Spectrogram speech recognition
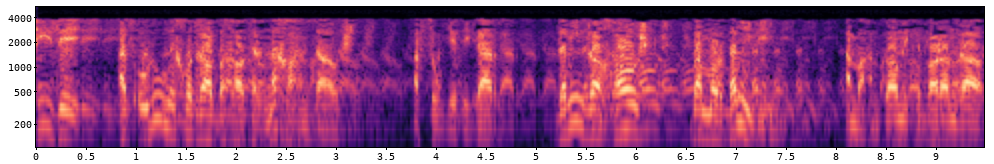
چیزی از علوم خود را به خاطر نخواهند داشت. از سوی دیگر زمین را خوش و مرده می‌بینیم. اما هنگامی که باران را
